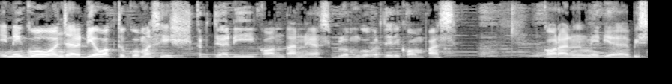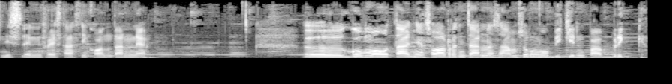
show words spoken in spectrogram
ini gue wawancara dia waktu gue masih kerja di kontan ya sebelum gue kerja di Kompas. Koran media bisnis dan investasi kontan ya. Uh, eh, gue mau tanya soal rencana Samsung mau bikin pabrik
